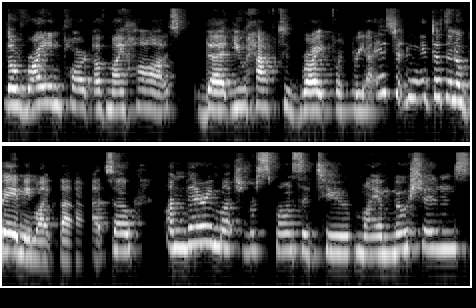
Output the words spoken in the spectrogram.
the writing part of my heart that you have to write for three hours. Just, it doesn't obey me like that. So I'm very much responsive to my emotions,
